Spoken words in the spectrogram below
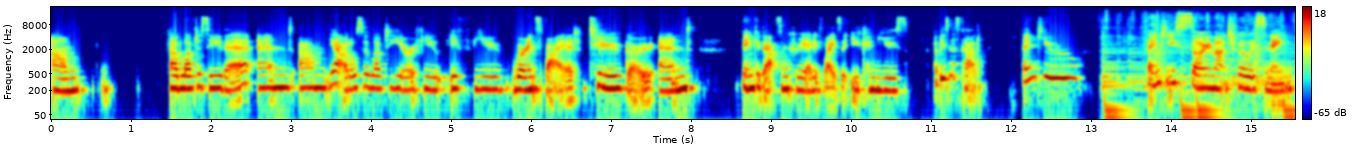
um, I'd love to see you there, and um, yeah, I'd also love to hear if you if you were inspired to go and think about some creative ways that you can use a business card. Thank you. Thank you so much for listening.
